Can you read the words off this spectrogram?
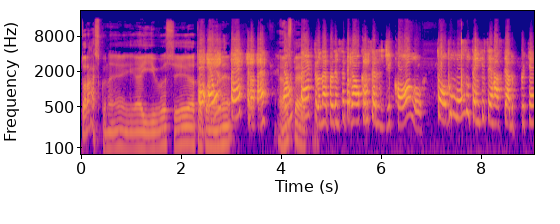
torácico, né? E aí você, a troponina... É, é um espectro, né? É, é um espectro. espectro, né? Por exemplo, você pegar o câncer de colo, todo mundo tem que ser rastreado, porque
